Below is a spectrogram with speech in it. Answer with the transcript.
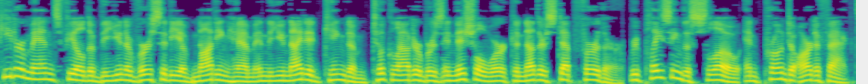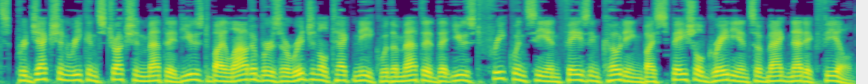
Peter Mansfield of the University of Nottingham in the United Kingdom took Lauterbur's initial work another step further, replacing the slow and prone to artifacts projection reconstruction method used by Lauterbur's original technique with a method that used frequency and phase encoding by spatial gradients of magnetic field.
